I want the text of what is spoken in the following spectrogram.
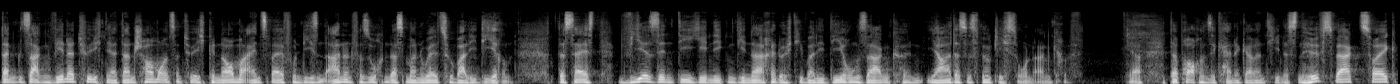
dann sagen wir natürlich, naja, dann schauen wir uns natürlich genau mal ein, zwei von diesen an und versuchen das manuell zu validieren. Das heißt, wir sind diejenigen, die nachher durch die Validierung sagen können, ja, das ist wirklich so ein Angriff. Ja, da brauchen Sie keine Garantien. Das ist ein Hilfswerkzeug,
